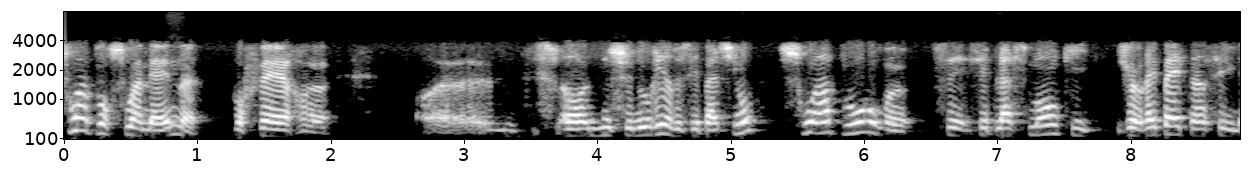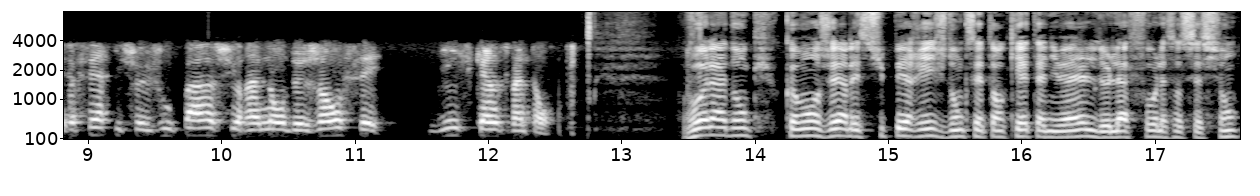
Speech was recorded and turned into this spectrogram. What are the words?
soit pour soi-même, pour faire euh, euh, se nourrir de ses passions, soit pour euh, ces, ces, placements qui, je le répète, hein, c'est une affaire qui se joue pas sur un an, deux ans, c'est 10, 15, 20 ans. Voilà donc comment gèrent les super riches, donc cette enquête annuelle de l'AFO, l'association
